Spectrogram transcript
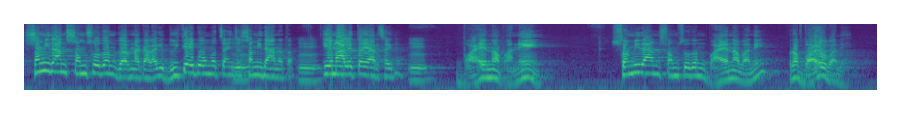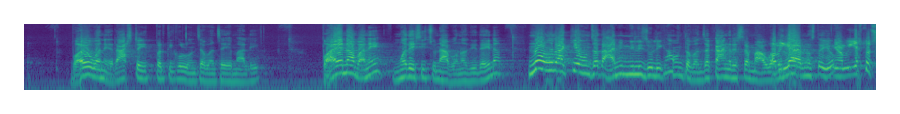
संविधान संशोधन गर्नका लागि दुई तिहाई बहुमत चाहिन्छ संविधान त। एमाले तयार छैन। भएन भने संविधान संशोधन भएन भने र भयो भने भयो भने राष्ट्रहित प्रतिकूल हुन्छ भन्छ एमाले भएन भने मधेसी चुनाव हुन दिँदैन। नहुँदा के हुन्छ त? हामी मिलिजुली खाउँ त भन्छ काङ्ग्रेस र माओवादी। ल हेर्नुहोस् त यो। अब यस्तो छ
